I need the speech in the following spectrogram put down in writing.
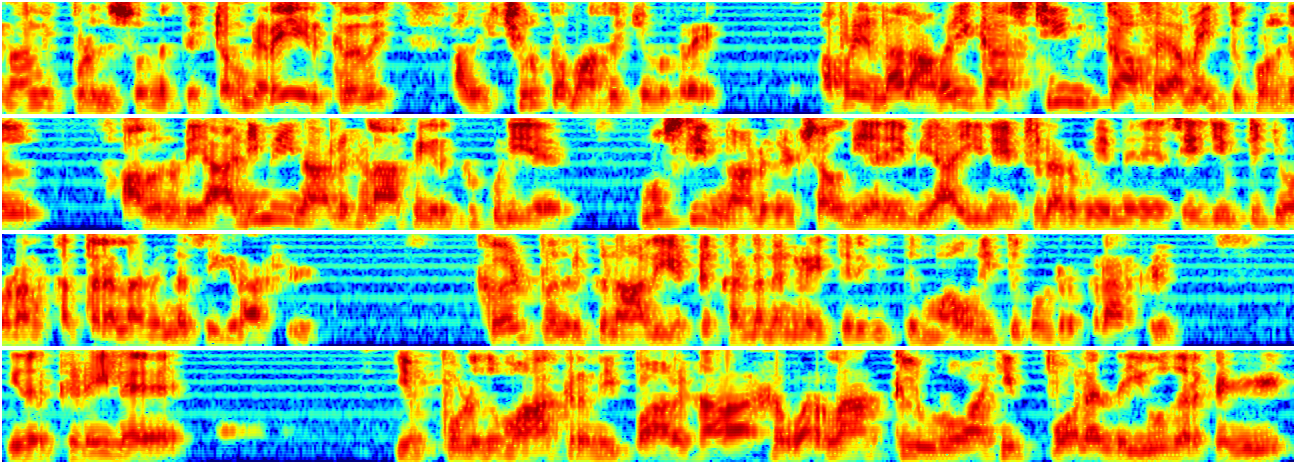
நான் இப்பொழுது சொன்ன திட்டம் நிறைய இருக்கிறது. அதில் சுருக்கமாக சொல்கிறேன் அப்படி என்றால் அமெரிக்கா ஸ்டீவிட் காஃபை அமைத்துக் கொண்டு அவனுடைய அடிமை நாடுகளாக இருக்கக்கூடிய முஸ்லிம் நாடுகள் Saudi Arabia United Arab Emirates Egypt Jordan Qatar எல்லாம் என்ன செய்கிறார்கள்? கேட்பதற்கு நாதியிட்டு கண்டனங்களை தெரிவித்து மௌனித்துக் கொண்டிருக்கிறார்கள். இதற்கிடையில எப்பொழுதும் ஆக்கிரமிப்பாளர்களாக வரலாற்றில் உருவாகி போன இந்த யூதர்கள்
